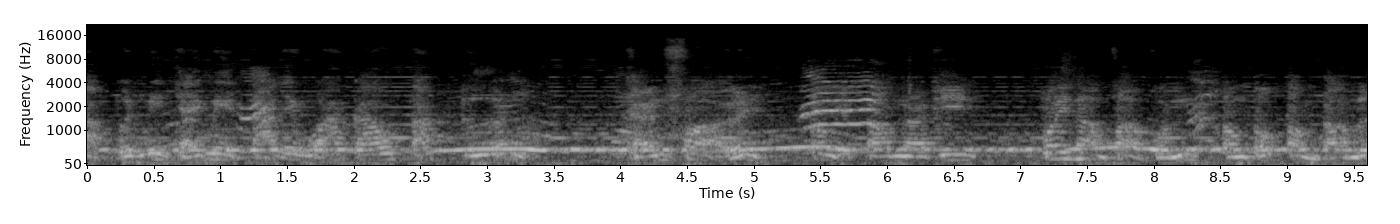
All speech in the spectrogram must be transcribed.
าเพิ่นมีใจเมตตาได้ว่ากล่าตักเตือนแขนฝ้าเอ้ยต้องเด็ดตามนาทีไว้น้ำฝ้าฝนต้องตกต้องตามฤ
